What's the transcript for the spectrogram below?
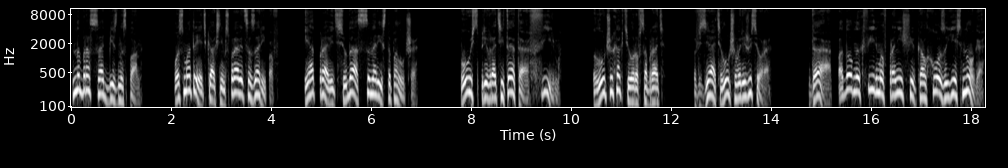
набросать бизнес-план. Посмотреть, как с ним справится Зарипов. И отправить сюда сценариста получше. Пусть превратит это в фильм. Лучших актеров собрать. Взять лучшего режиссера. Да, подобных фильмов про нищие колхозы есть много,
